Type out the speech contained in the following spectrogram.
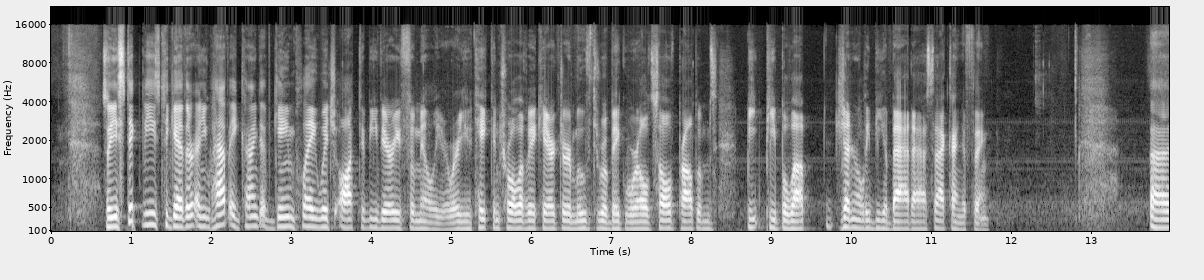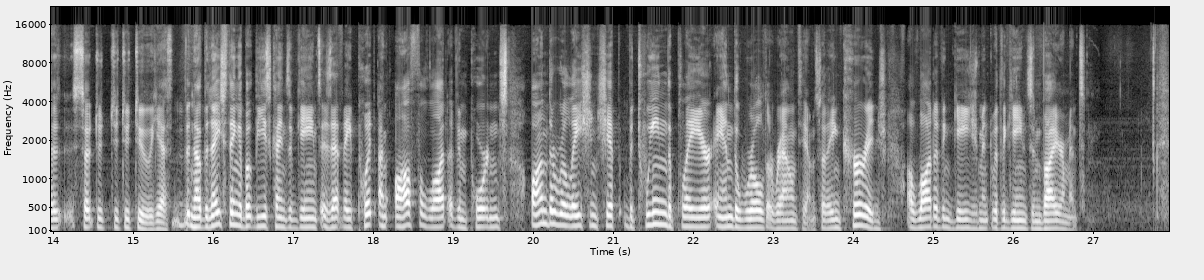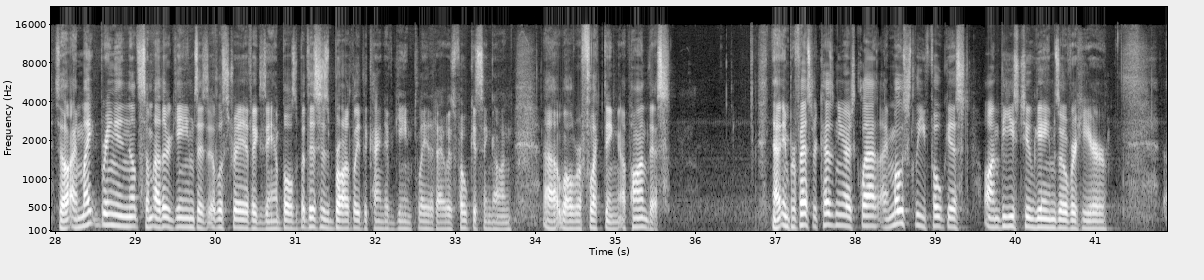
So you stick these together and you have a kind of gameplay which ought to be very familiar, where you take control of a character, move through a big world, solve problems, beat people up, generally be a badass, that kind of thing. Uh, so, do, do, do, do, yes. Now, the nice thing about these kinds of games is that they put an awful lot of importance on the relationship between the player and the world around him. So they encourage a lot of engagement with the game's environment. So I might bring in some other games as illustrative examples, but this is broadly the kind of gameplay that I was focusing on uh, while reflecting upon this. Now, in Professor Kuzniar's class, I mostly focused on these two games over here.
